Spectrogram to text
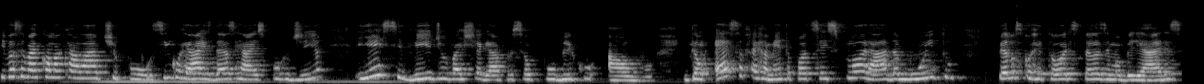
e você vai colocar lá, tipo, cinco reais, dez reais por dia, e esse vídeo vai chegar para o seu público-alvo. Então, essa ferramenta pode ser explorada muito pelos corretores, pelas imobiliárias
